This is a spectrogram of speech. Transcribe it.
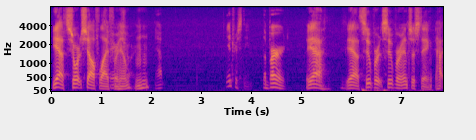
Yeah, short shelf life for him. short. hmm Yep. Interesting. The bird. Yeah, yeah, super, super interesting. I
